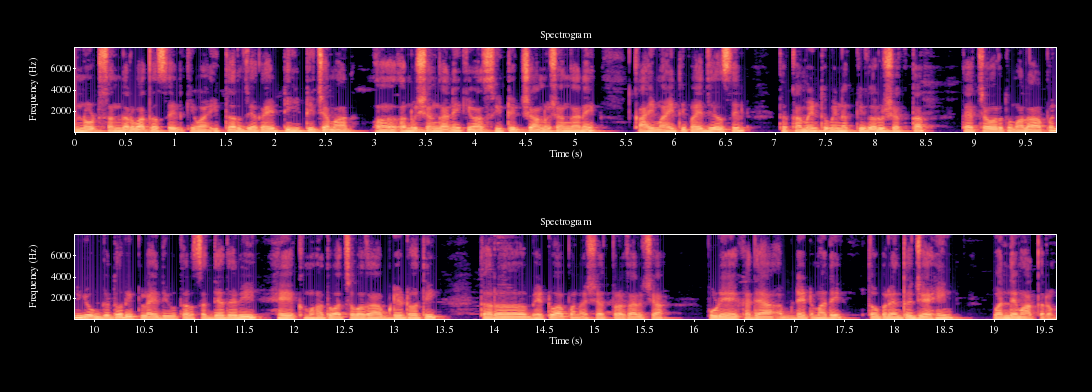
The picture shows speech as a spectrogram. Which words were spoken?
नोट संदर्भात असेल किंवा इतर जे काही टी ई टीच्या मा अनुषंगाने किंवा सी टीच्या अनुषंगाने काही माहिती पाहिजे असेल तर कमेंट तुम्ही नक्की करू शकतात त्याच्यावर तुम्हाला आपण योग्य तो रिप्लाय देऊ. तर सध्या तरी हे एक महत्त्वाचं बघा अपडेट होती. तर भेटू आपण अशाच प्रकारच्या पुढे एखाद्या अपडेटमध्ये तोपर्यंत जय हिंद वंदे मातरम.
